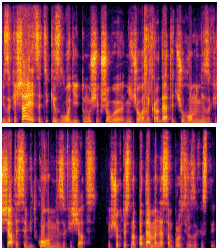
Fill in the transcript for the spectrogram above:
І захищається тільки злодій, тому що якщо ви нічого не крадете, чого мені захищатися, від кого мені захищатися? Якщо хтось нападе, мене сам простір захистить.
